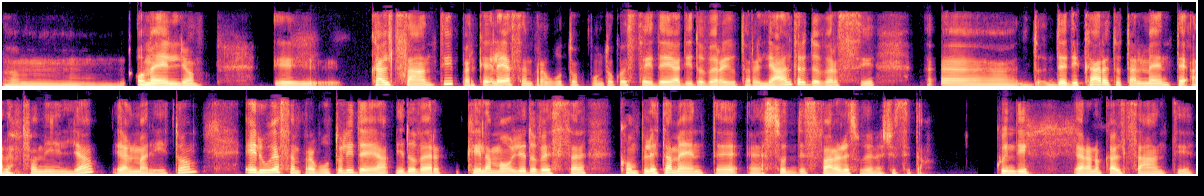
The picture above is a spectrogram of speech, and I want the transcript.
Um, o meglio, eh, calzanti, perché lei ha sempre avuto appunto questa idea di dover aiutare gli altri, doversi eh, dedicare totalmente alla famiglia e al marito e lui ha sempre avuto l'idea di dover, che la moglie dovesse completamente eh, soddisfare le sue necessità. Quindi erano calzanti.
